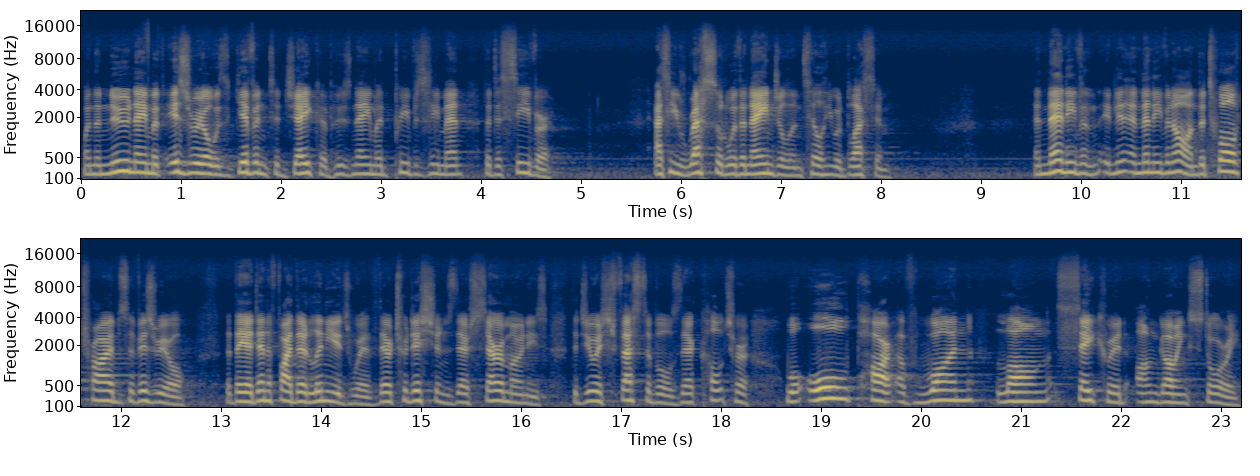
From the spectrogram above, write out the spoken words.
when the new name of Israel was given to Jacob, whose name had previously meant the deceiver as he wrestled with an angel until he would bless him. And then even, and then even on, the 12 tribes of Israel that they identified their lineage with, their traditions, their ceremonies, the Jewish festivals, their culture, were all part of one long, sacred, ongoing story.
